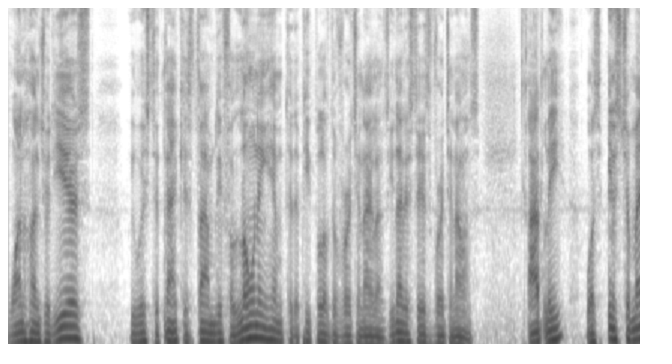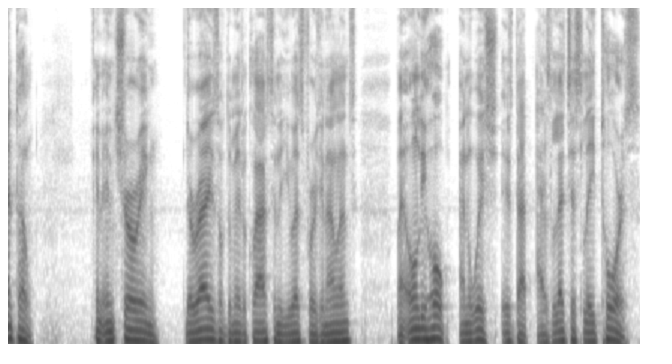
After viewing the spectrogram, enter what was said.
100 years. We wish to thank his family for loaning him to the people of the Virgin Islands, United States Virgin Islands. Ottley was instrumental in ensuring the rise of the middle class in the U.S. Virgin Islands. My only hope and wish is that as legislators,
